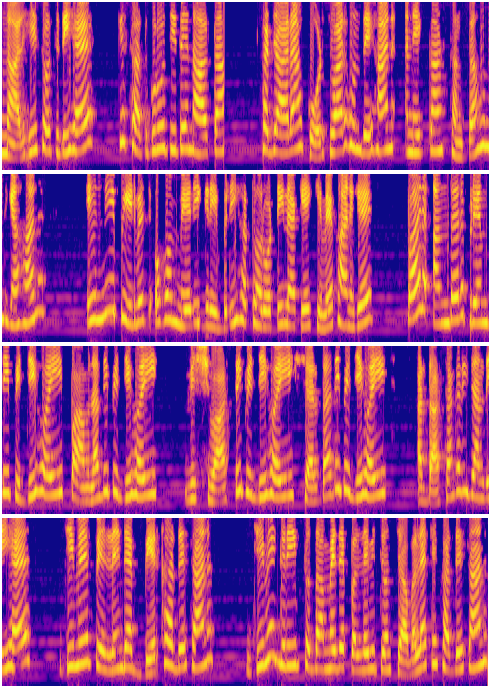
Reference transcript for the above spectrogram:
ਨਾਲ ਹੀ ਸੋਚਦੀ ਹੈ ਕਿ ਸਤਿਗੁਰੂ ਜੀ ਦੇ ਨਾਲ ਤਾਂ ਹਜ਼ਾਰਾਂ ਘੋੜਸਵਾਰ ਹੁੰਦੇ ਹਨ, ਅਨੇਕਾਂ ਸੰਗਤਾਂ ਹੁੰਦੀਆਂ ਹਨ। ਇੰਨੀ ਭੀੜ ਵਿੱਚ ਉਹ ਮੇਰੀ ਗਰੀਬਣੀ ਹੱਥੋਂ ਰੋਟੀ ਲੈ ਕੇ ਕਿਵੇਂ ਖਾਣਗੇ? ਪਰ ਅੰਦਰ ਪ੍ਰੇਮ ਦੀ ਭਿੱਜੀ ਹੋਈ, ਭਾਵਨਾ ਦੀ ਭਿੱਜੀ ਹੋਈ, ਵਿਸ਼ਵਾਸ ਦੀ ਭਿੱਜੀ ਹੋਈ, ਸ਼ਰਧਾ ਦੀ ਭਿੱਜੀ ਹੋਈ, ਅਰਦਾਸਾਂ ਕਰੀ ਜਾਂਦੀ ਹੈ। ਜਿਵੇਂ ਪੇਲੇ ਦੇ ਬੇਰ ਖਾਦੇ ਸਨ, ਜਿਵੇਂ ਗਰੀਬ ਸੁਦਾਮੇ ਦੇ ਪੱਲੇ ਵਿੱਚੋਂ ਚਾਵਲ ਲੈ ਕੇ ਖਾਦੇ ਸਨ,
